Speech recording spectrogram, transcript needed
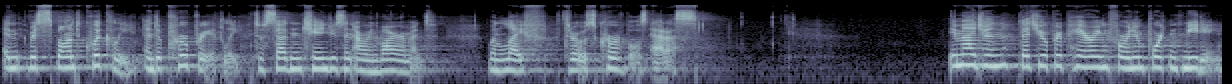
and respond quickly and appropriately to sudden changes in our environment when life throws curveballs at us. Imagine that you're preparing for an important meeting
